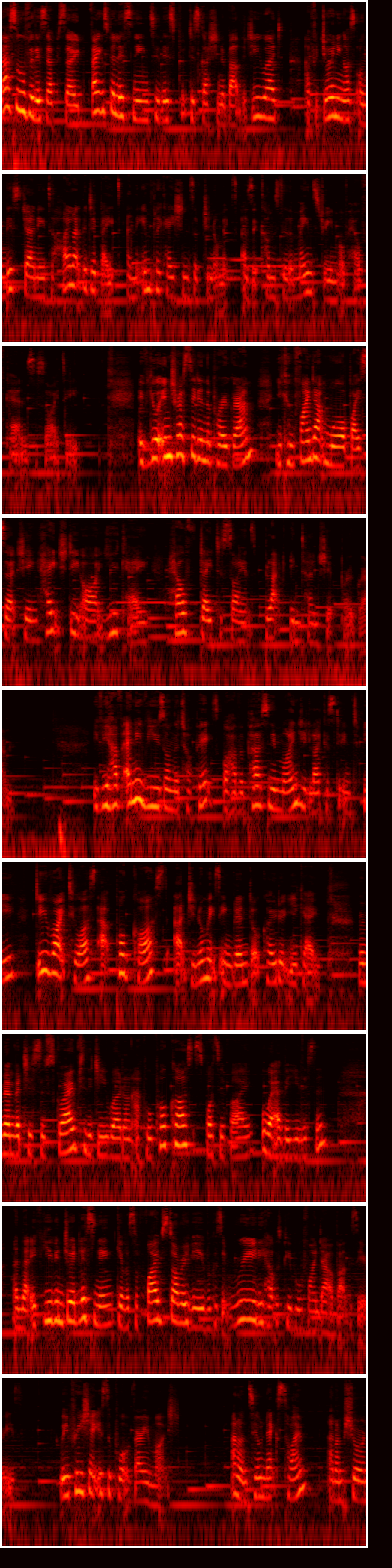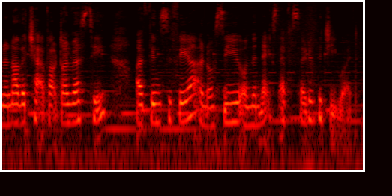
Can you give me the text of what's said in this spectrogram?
That's all for this episode. Thanks for listening to this discussion about the G word and for joining us on this journey to highlight the debate and the implications of genomics as it comes to the mainstream of healthcare and society. If you're interested in the programme, you can find out more by searching HDR UK Health Data Science Black Internship Programme. If you have any views on the topics or have a person in mind you'd like us to interview, do write to us at podcast at genomicsengland.co.uk Remember to subscribe to the G Word on Apple Podcasts, Spotify, or wherever you listen. And that if you've enjoyed listening, give us a five star review because it really helps people find out about the series. We appreciate your support very much. And until next time, and I'm sure in another chat about diversity, I've been Sophia, and I'll see you on the next episode of the G Word.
